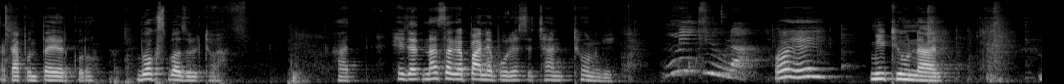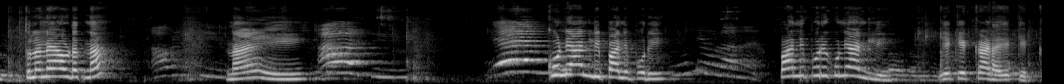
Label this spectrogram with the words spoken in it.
आता आपण तयार करू. बॉक्स बाजूला ठेवा. हात. ह्याच्यात ना सगळ्या पाण्यापुरी असं छान ठेवून घे. होय. मी ठेवणार. तुला नाही आवडत ना? नाही. कुणी आणली पाणीपुरी? पाणीपुरी कुणी आणली? एक एक काढा एक एक.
